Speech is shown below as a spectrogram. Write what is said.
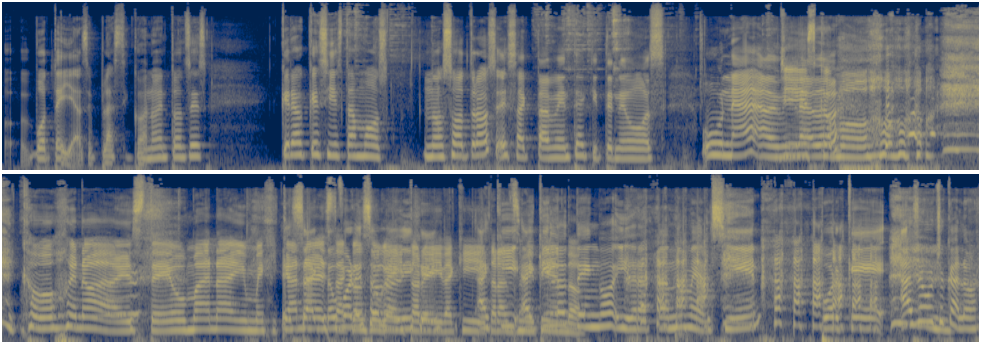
uh, botellas de plástico, ¿no? Entonces, creo que sí estamos nosotros, exactamente, aquí tenemos una a mi lado. como, como buena este, humana y mexicana Exacto, está por con eso su. Gatorade aquí, aquí, transmitiendo. aquí lo tengo hidratándome al 100 porque hace mucho calor.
